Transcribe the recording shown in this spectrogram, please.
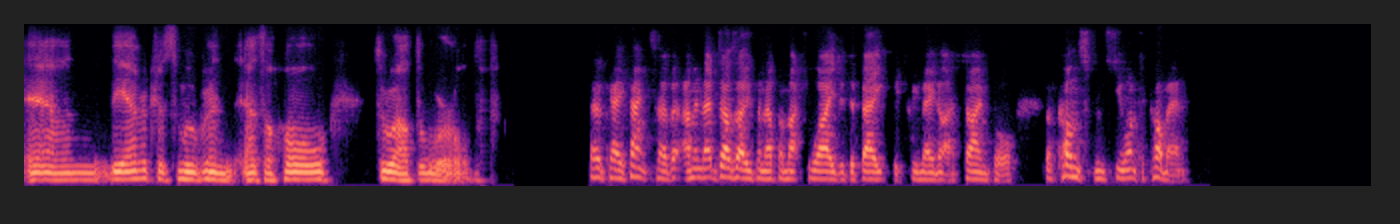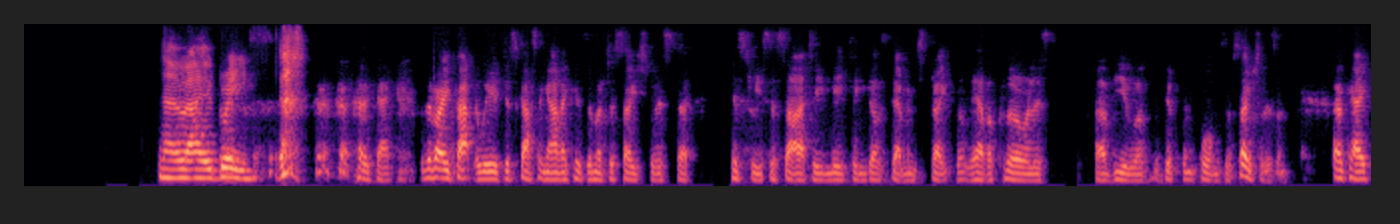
and the anarchist movement as a whole throughout the world. Okay, thanks, Herbert. I mean, that does open up a much wider debate, which we may not have time for. But Constance, do you want to comment? No, I agree. okay. The very fact that we're discussing anarchism at a socialist uh, history society meeting does demonstrate that we have a pluralist uh, view of the different forms of socialism. Okay.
